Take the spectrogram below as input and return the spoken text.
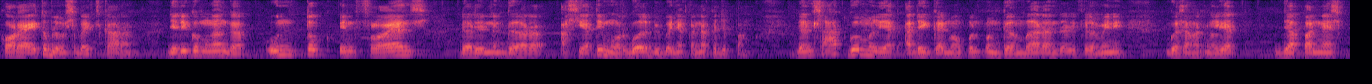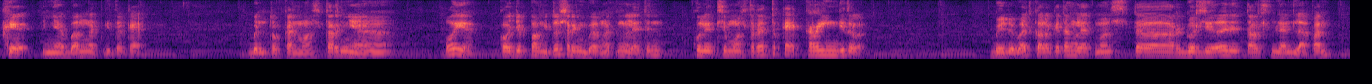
Korea itu belum sebaik sekarang. Jadi gue menganggap untuk influence dari negara Asia Timur gue lebih banyak kena ke Jepang. Dan saat gue melihat adegan maupun penggambaran dari film ini gue sangat ngelihat Japanesque-nya banget gitu kayak bentukan monsternya. Oh iya kalau Jepang itu sering banget ngeliatin kulit si monsternya tuh kayak kering gitu loh beda banget kalau kita ngeliat monster Godzilla di tahun 98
